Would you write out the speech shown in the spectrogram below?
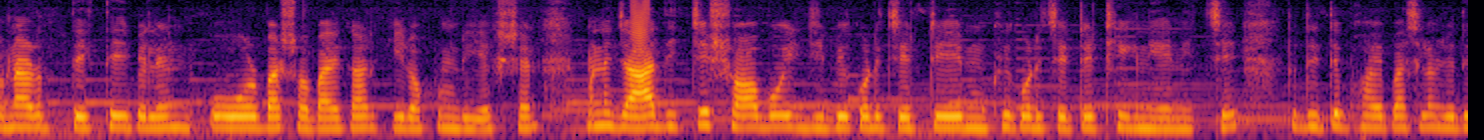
আপনারা দেখতেই পেলেন ওর বা সবাইকার রকম রিয়েকশন মানে যা দিচ্ছে সব ওই জিভে করে চেটে, মুখে করে চেটে ঠিক নিয়ে নিচ্ছে। তো দিতে ভয় পাচ্ছিলাম যদি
